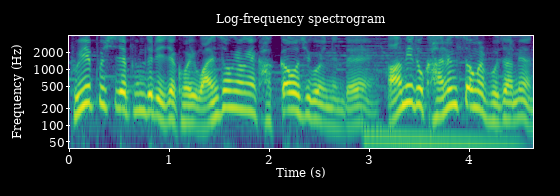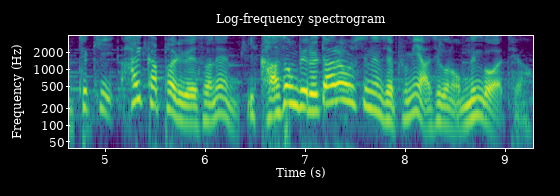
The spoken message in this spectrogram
VFC 제품들이 이제 거의 완성형에 가까워지고 있는데 아미도 가능성을 보자면 특히 Hi-Capa류에서는 이 가성비를 따라올 수 있는 제품이 아직은 없는 것 같아요.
